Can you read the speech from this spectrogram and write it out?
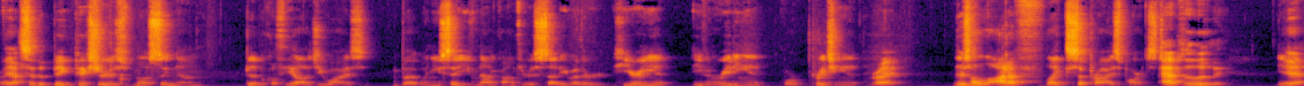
right Yeah. so the big picture is mostly known biblical theology wise but when you say you've not gone through a study whether hearing it even reading it or preaching it right, there's a lot of like surprise parts to it. absolutely, yeah.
